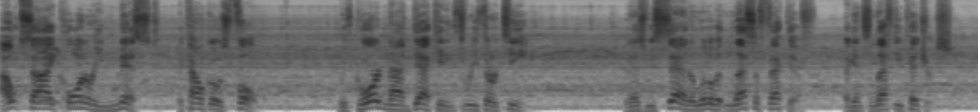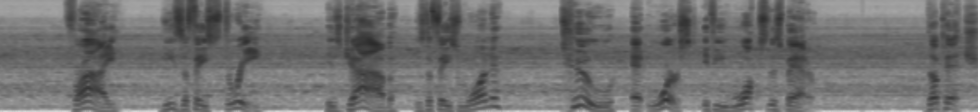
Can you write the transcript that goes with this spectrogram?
Outside corner, he missed. The count goes full. With Gordon on deck hitting 313. But as we said, a little bit less effective against lefty pitchers. Fry needs to face three. His job is to face one, two at worst if he walks this batter. The pitch.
